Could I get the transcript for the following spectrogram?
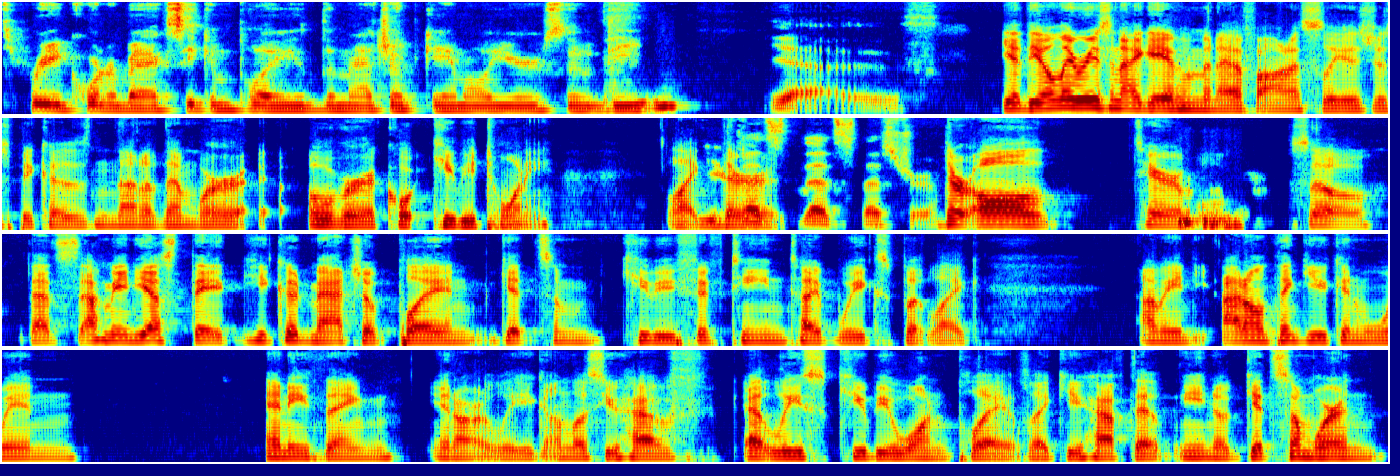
three quarterbacks, he can play the matchup game all year. So D. yeah, Yeah, the only reason I gave him an F, honestly, is just because none of them were over a QB 20. Like Yeah, they're that's that's that's true. they're all terrible. So that's I mean, yes, they he could match up play and get some QB 15 type weeks, but like I mean, I don't think you can win anything in our league unless you have at least QB one play. Like you have to, you know, get somewhere in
